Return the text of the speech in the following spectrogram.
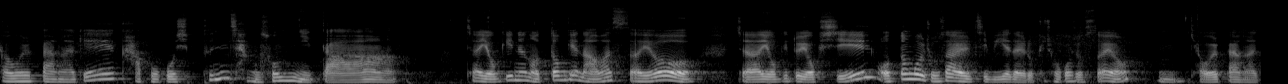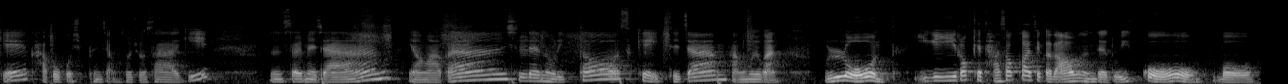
겨울방학에 가보고 싶은 장소입니다. 자, 여기는 어떤 게 나왔어요? 자, 여기도 역시 어떤 걸 조사할지 위에다 이렇게 적어줬어요. 음, 겨울방학에 가보고 싶은 장소 조사하기. 눈썰매장, 영화관, 실내 놀이터, 스케이트장, 박물관. 물론 이렇게 다섯 가지가 나오는데도 있고 뭐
